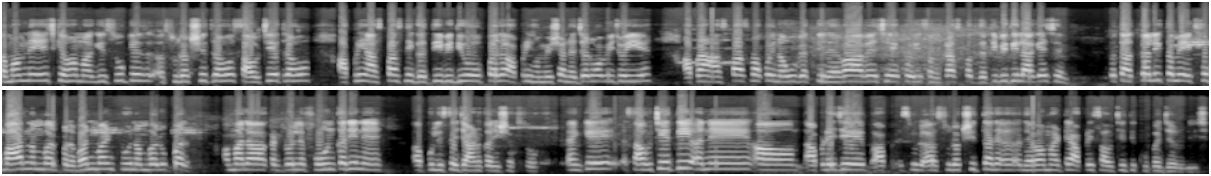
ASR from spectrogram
તમામને એ જ કહેવા માંગીશું કે સુરક્ષિત રહો, સાવચેત રહો. આપણી આસપાસની ગતિવિધિઓ પર આપણી હંમેશા નજર હોવી જોઈએ. આપણા આસપાસમાં કોઈ નવું વ્યક્તિ રહેવા આવે છે, કોઈ શંકાસ્પદ ગતિવિધિ લાગે છે, તો તાત્કાલિક તમે એકસો બાર નંબર પર, વન વન ટુ નંબર ઉપર અમારા કંટ્રોલને ફોન કરીને પોલીસને જાણ કરી શકશો. કારણ કે સાવચેતી અને આપણે જે સુરક્ષિતતા રહેવા માટે આપણી સાવચેતી ખૂબ જ જરૂરી છે.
